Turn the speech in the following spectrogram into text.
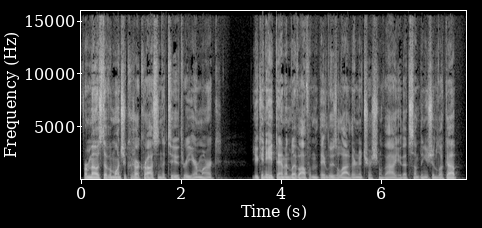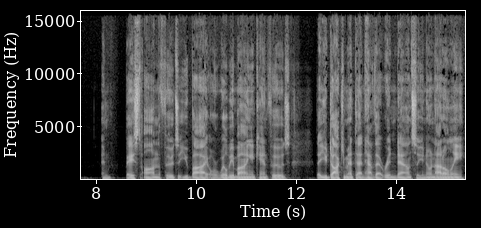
for most of them, once you start crossing the two, three year mark, you can eat them and live off them, but they lose a lot of their nutritional value. That's something you should look up and based on the foods that you buy or will be buying in canned foods, that you document that and have that written down so you know not only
